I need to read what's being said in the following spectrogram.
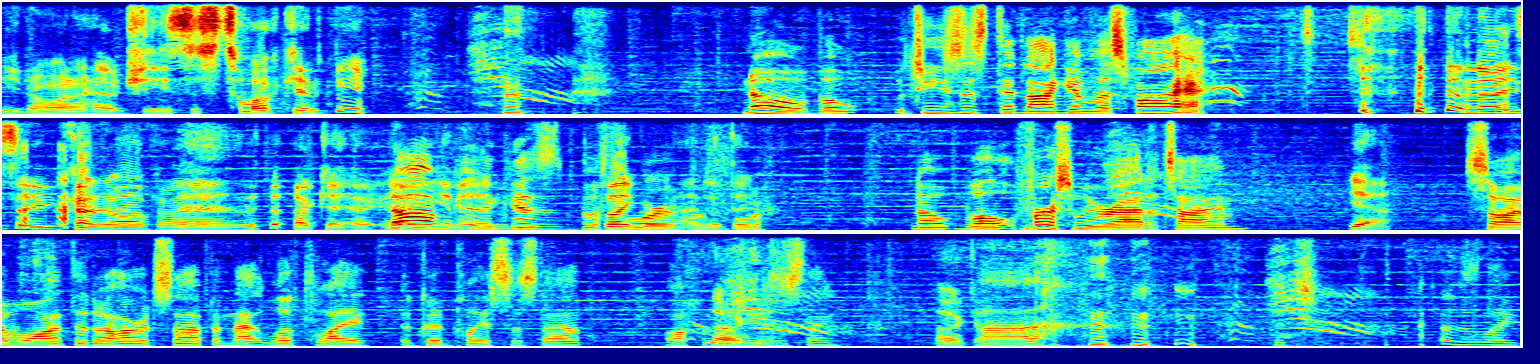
You don't want to have Jesus talking here. No, but Jesus did not give us fire. no, you said you cut it off and then okay. okay no, yeah, I'm- you know, because before, there. before. No, well, first we were out of time, yeah. so I wanted a hard stop, and that looked like a good place to stop off of the Okay. Jesus thing. Okay. Uh, I was like,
